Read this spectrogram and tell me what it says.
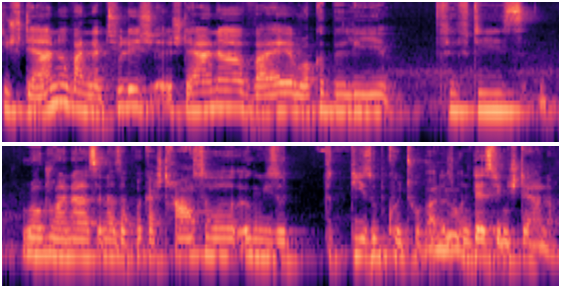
Die Sterne waren natürlich äh, Sterne, weil Rockabilly, 50s, Roadrunners in der Saarbrücker Straße, irgendwie so die Subkultur war das. Ja. Und deswegen Sterne.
